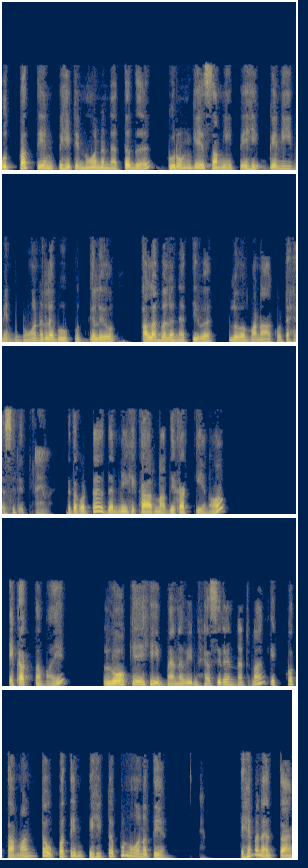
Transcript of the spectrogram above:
උත්පත්තියෙන් පිහිටි නුවණ නැතද ගුරුන්ගේ සමීපෙහි උගෙනීමෙන් නුවණ ලැබූ පුද්ගලයෝ කලබල නැතිව ලොව මනාකොට හැසිරෙති. එතකොට දැන් මේකේ කාරණා දෙකක් කියනවා. එකක් තමයි ලෝකයේහි මනවින් හැසිරෙන්නට නම් එක්ක තමන්ට උපතින් පිහිටපු නුවණ තියෙන්න. එහෙම නැත්නම්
